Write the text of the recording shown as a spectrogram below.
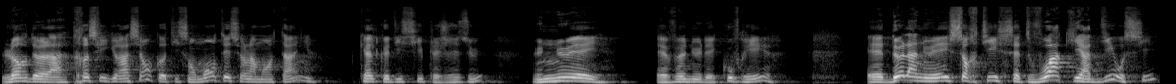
Lors de la transfiguration, quand ils sont montés sur la montagne, quelques disciples et Jésus, une nuée est venue les couvrir, et de la nuée sortit cette voix qui a dit aussi,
